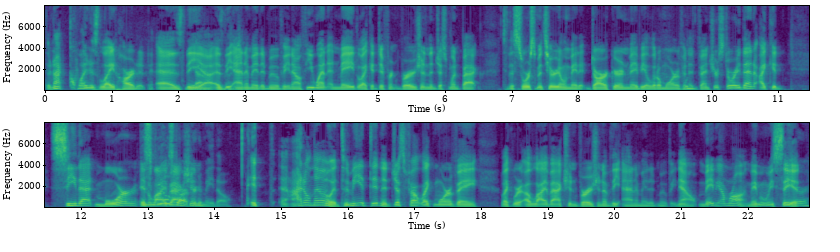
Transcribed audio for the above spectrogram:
they're not quite as lighthearted as the uh, as the animated movie. Now, if you went and made like a different version and just went back to the source material and made it darker and maybe a little more of an adventure story, then I could see that more This in live feels darker action to me, though. it i don't know it, to me it didn't it just felt like more of a like we're a live action version of the animated movie now maybe i'm wrong maybe when we see Sure. it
